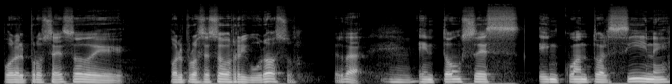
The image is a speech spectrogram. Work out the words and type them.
por el proceso de por el proceso riguroso, ¿verdad? Entonces, en cuanto al cine,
